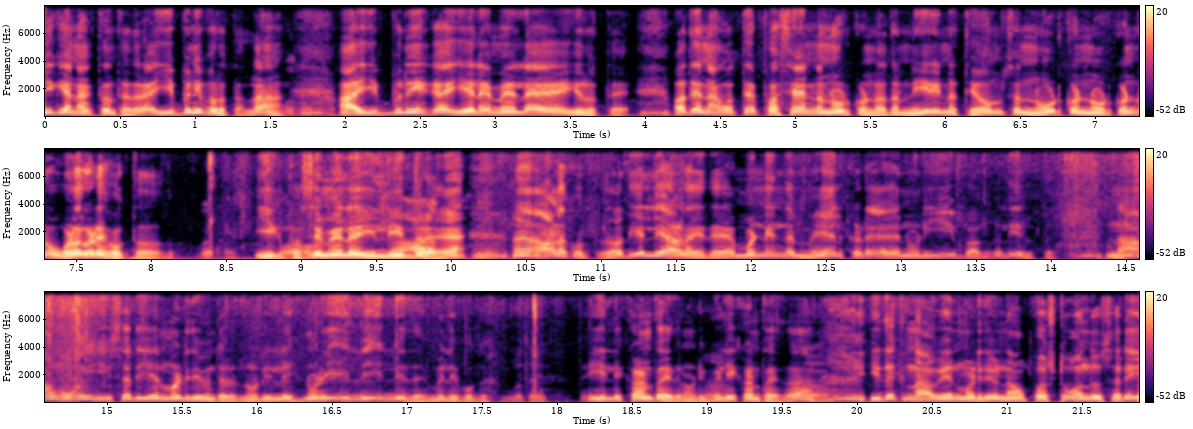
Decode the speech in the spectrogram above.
ಈಗೇನಾಗ್ತದೆ ಅಂತಂದರೆ ಇಬ್ಬನಿ ಬರುತ್ತಲ್ಲ ಆ ಇಬ್ಬನಿಗೆ ಎಲೆ ಮೇಲೆ ಇರುತ್ತೆ. ಅದೇನಾಗುತ್ತೆ? ಪಸೆಯನ್ನು ನೋಡಿಕೊಂಡು ಅದರ ನೀರಿನ ತೇವಾಂಶ ನೋಡ್ಕೊಂಡು ನೋಡಿಕೊಂಡು ಒಳಗಡೆ ಹೋಗ್ತದೆ ಅದು. ಈಗ ಪಸೆ ಮೇಲೆ ಇಲ್ಲಿ ಇದ್ದರೆ ಆಳಕ್ಕೆ ಹೋಗ್ತದೆ. ಅದು ಎಲ್ಲಿ ಆಳ ಇದೆ? ಮಣ್ಣಿಂದ ಮೇಲ್ಕಡೆ ನೋಡಿ ಈ ಭಾಗದಲ್ಲಿ ಇರುತ್ತೆ. ನಾವು ಈ ಸರಿ ಏನು ಮಾಡಿದ್ದೀವಿ ಅಂತ ಹೇಳಿ ನೋಡಿ ಇಲ್ಲಿ ನೋಡಿ ಇಲ್ಲಿ ಇಲ್ಲಿದೆ ಮಿಲಿ ಬಗ್ಗೆ ಇಲ್ಲಿ ಕಾಣ್ತಾ ಇದೆ ನೋಡಿ ಬಿಳಿ ಕಾಣ್ತಾ ಇದೆ. ಇದಕ್ಕೆ ನಾವು ಏನು ಮಾಡಿದ್ದೀವಿ ನಾವು ಫಸ್ಟ್ ಒಂದು ಸರಿ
